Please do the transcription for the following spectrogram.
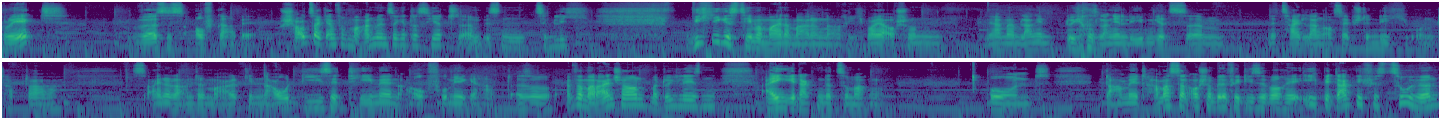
Projekt versus Aufgabe. Schaut es euch einfach mal an, wenn es euch interessiert. Ähm, ist ein ziemlich wichtiges Thema meiner Meinung nach. Ich war ja auch schon ja, in meinem langen, durchaus langen Leben jetzt ähm, eine Zeit lang auch selbstständig und habe da das ein oder andere Mal genau diese Themen auch vor mir gehabt. Also einfach mal reinschauen, mal durchlesen, eigene Gedanken dazu machen. Und damit haben wir es dann auch schon wieder für diese Woche. Ich bedanke mich fürs Zuhören,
